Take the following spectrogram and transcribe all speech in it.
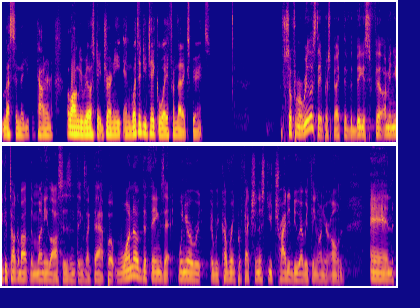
lesson that you've encountered along your real estate journey, and what did you take away from that experience? So from a real estate perspective, the biggest fail, I mean, you could talk about the money losses and things like that, but one of the things that when you're a, re- a recovering perfectionist, you try to do everything on your own. And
